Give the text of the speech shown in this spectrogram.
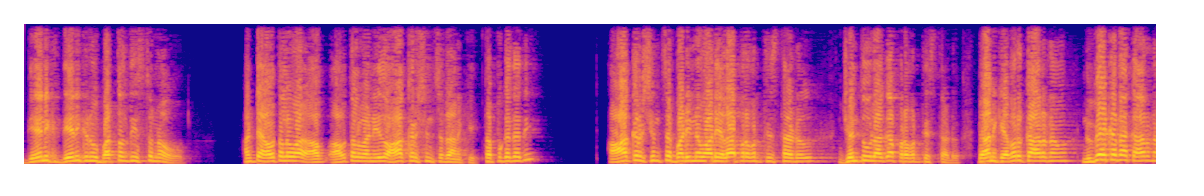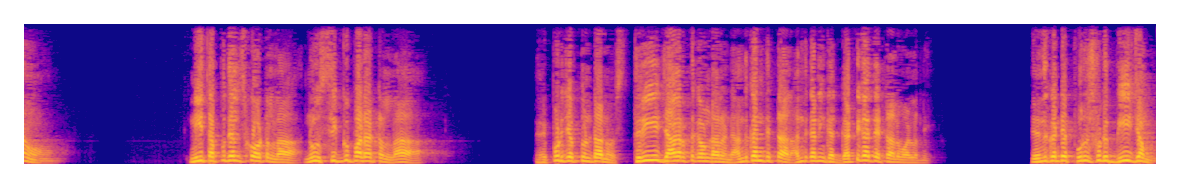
దేనికి దేనికి నువ్వు బట్టలు తీస్తున్నావు? అంటే అవతల అవతల వాడిని ఏదో ఆకర్షించడానికి. తప్పు కదా అది? ఆకర్షించబడిన వాడు ఎలా ప్రవర్తిస్తాడు? జంతువులాగా ప్రవర్తిస్తాడు. దానికి ఎవరు కారణం? నువ్వే కదా కారణం. నీ తప్పు తెలుసుకోవటంలా? నువ్వు సిగ్గుపడటంలా? నేను ఎప్పుడు చెప్తుంటాను స్త్రీ జాగ్రత్తగా ఉండాలండి. అందుకని తిట్టాలి. అందుకని ఇంకా గట్టిగా తిట్టాలి వాళ్ళని. ఎందుకంటే పురుషుడు బీజం.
